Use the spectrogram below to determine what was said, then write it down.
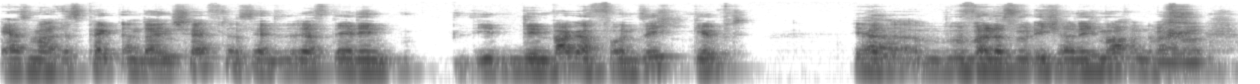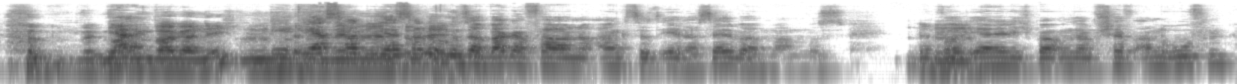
erstmal Respekt an deinen Chef, dass er, dass der den, den Bagger von sich gibt. Ja. Also, weil das würde ich ja nicht machen. Also mit Ja. meinem Bagger nicht. Mhm. Das erst hat, erst hatte unser Baggerfahrer noch Angst, dass er das selber machen muss. Dann Mhm. wollte er nämlich bei unserem Chef anrufen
